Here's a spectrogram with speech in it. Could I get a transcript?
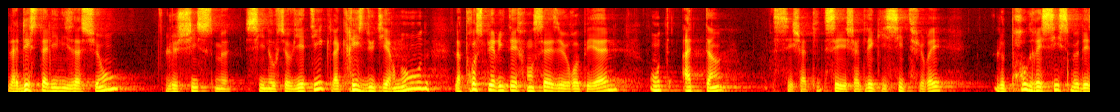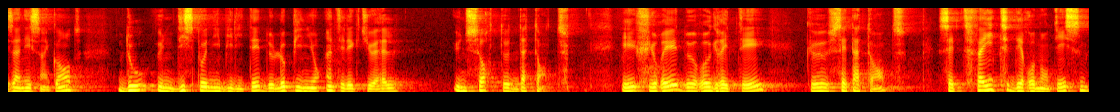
La déstalinisation, le schisme sino-soviétique, la crise du tiers-monde, la prospérité française et européenne ont atteint, ces Châtelet, qui citent Furet, le progressisme des années 50, d'où une disponibilité de l'opinion intellectuelle, une sorte d'attente. Et Furet de regretter que cette attente, cette faillite des romantismes,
